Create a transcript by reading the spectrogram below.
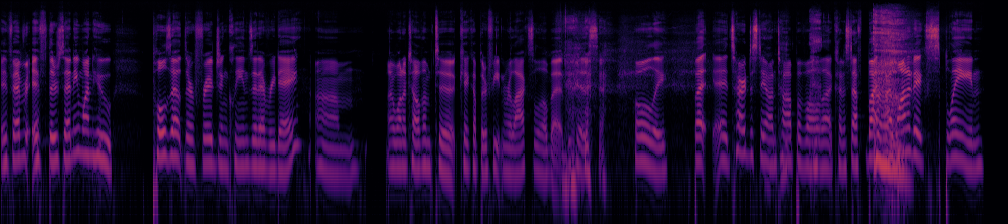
if ever, if there's anyone who pulls out their fridge and cleans it every day, um, I want to tell them to kick up their feet and relax a little bit because, holy, but it's hard to stay on mm-hmm. top of all that kind of stuff. But I wanted to explain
